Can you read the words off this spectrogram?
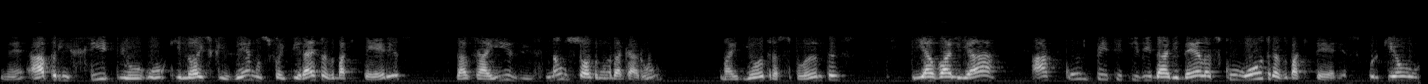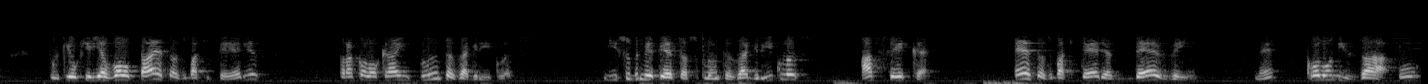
Né? A princípio, o que nós fizemos foi tirar essas bactérias das raízes, não só do mandacaru, mas de outras plantas, e avaliar a competitividade delas com outras bactérias, porque eu, porque eu queria voltar essas bactérias para colocar em plantas agrícolas e submeter essas plantas agrícolas à seca. Essas bactérias devem né, colonizar, ou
